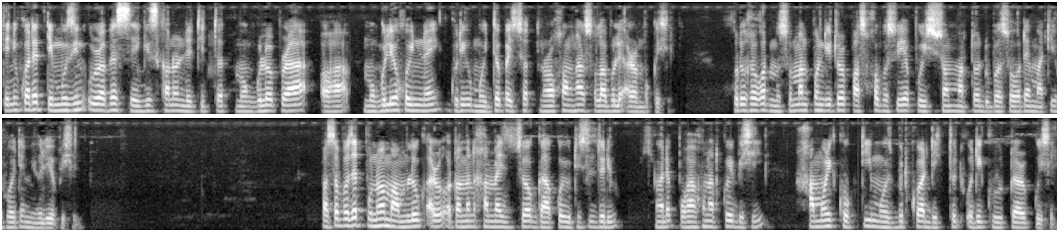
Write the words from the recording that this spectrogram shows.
তেনেকুৱাতে টেমুজিন ওৰফে চেংগিজ খানৰ নেতৃত্বত মংগোলৰ পৰা অহা মোগলীয় সৈন্যই গোটেই মধ্যপ্ৰাচ্যত নৰসংহাৰ চলাবলৈ আৰম্ভ কৰিছিল। সদুশেষত মুছলমান পণ্ডিতৰ পাঁচশ বছৰীয়া পৰিশ্ৰম মাত্ৰ দুবছৰতে মাটিৰ সৈতে মিহলি পৰিছিল পাছৰ পৰ্যায়ত পুনৰ মামলুক আৰু অটমেন সাম্ৰাজ্য গা কৈ উঠিছিল যদিও সিহঁতে পঢ়া শুনাতকৈ বেছি সামৰিক শক্তি মজবুত কৰা দিশটোত অধিক গুৰুত্ব আৰোপ কৰিছিল।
